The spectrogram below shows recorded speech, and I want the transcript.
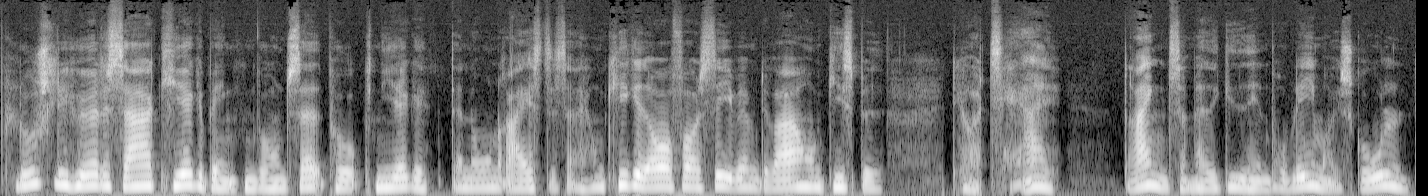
Pludselig hørte Sara kirkebænken, hvor hun sad på, knirke, da nogen rejste sig. Hun kiggede over for at se, hvem det var, og hun gispede. Det var Terje, drengen, som havde givet hende problemer i skolen.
